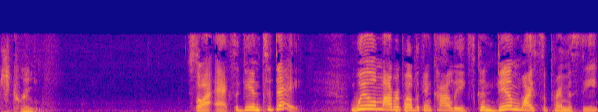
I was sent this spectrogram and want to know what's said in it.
it's true. So I ask again today. Will my Republican colleagues condemn white supremacy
